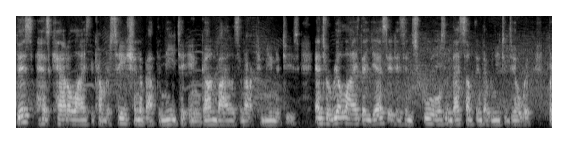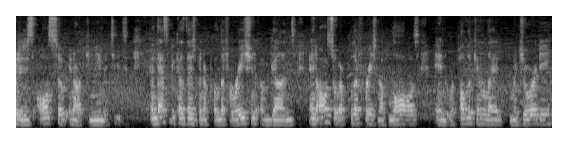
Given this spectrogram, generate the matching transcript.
This has catalyzed the conversation about the need to end gun violence in our communities and to realize that, yes, it is in schools and that's something that we need to deal with, but it is also in our communities. And that's because there's been a proliferation of guns and also a proliferation of laws in Republican led, majority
